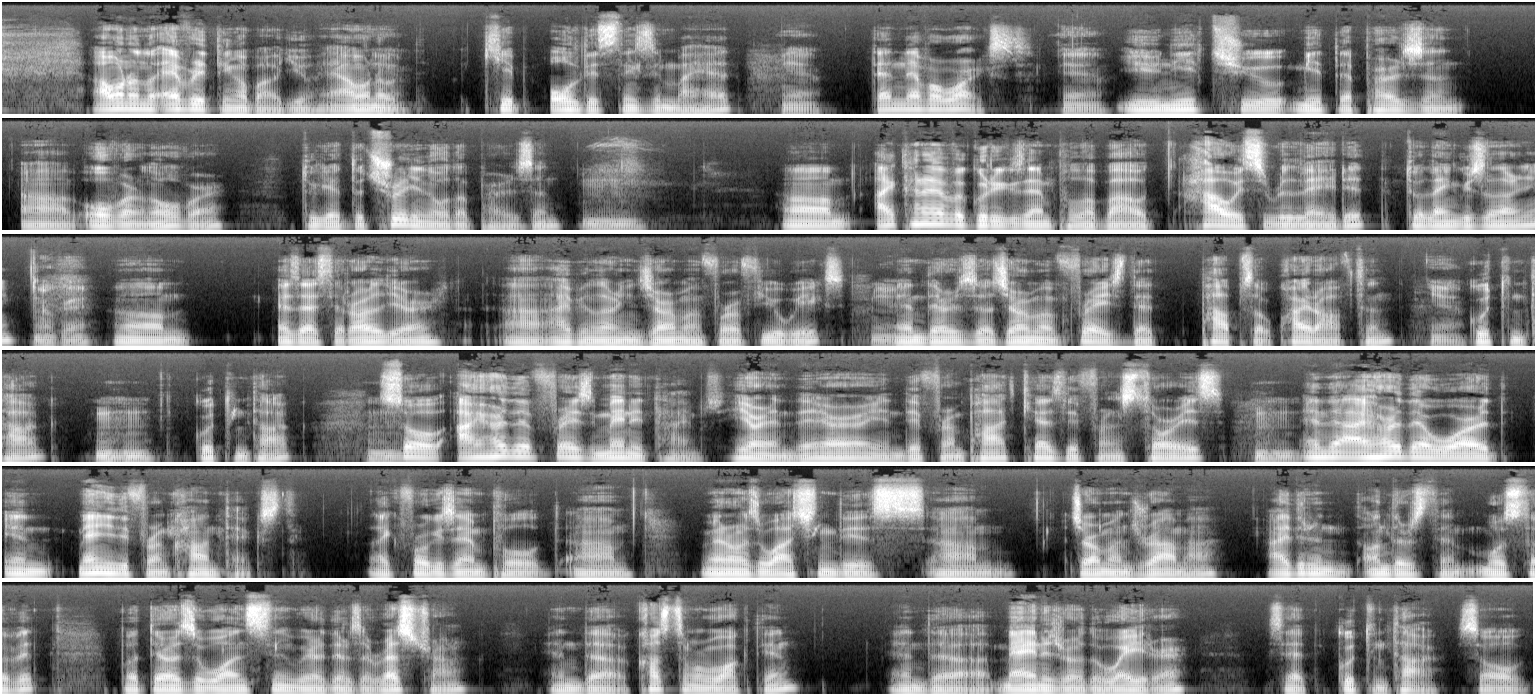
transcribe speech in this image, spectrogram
I want to know everything about you. And I want to keep all these things in my head. Yeah. That never works. Yeah. You need to meet the person uh, over and over to get to truly know the person. Mm-hmm. Um, I kind of have a good example about how it's related to language learning. Okay. Um, as I said earlier, uh, I've been learning German for a few weeks, and there's a German phrase that pops up quite often Yeah. Guten Tag. Mm-hmm. Guten Tag. So I heard that phrase many times here and there in different podcasts, different stories. And then I heard that word in many different contexts. Like, for example, um, when I was watching this um, German drama, I didn't understand most of it, but there was one scene where there's a restaurant and the customer walked in and the manager the waiter said, Guten Tag. So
